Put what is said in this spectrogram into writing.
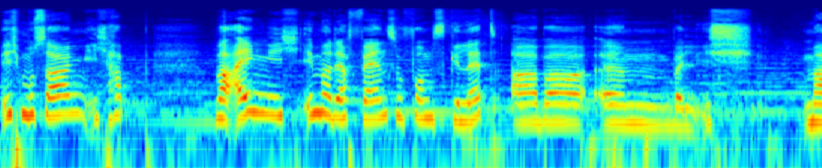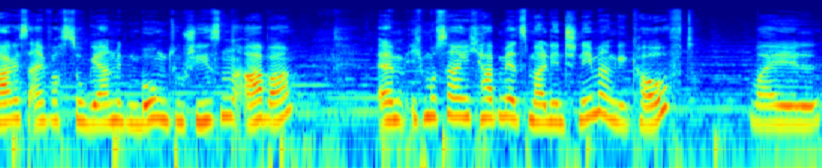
ich muss sagen, ich habe war eigentlich immer der Fan so vom Skelett, aber ähm, weil ich mag es einfach so gern mit dem Bogen zu schießen, aber ähm, ich muss sagen, ich habe mir jetzt mal den Schneemann gekauft, weil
